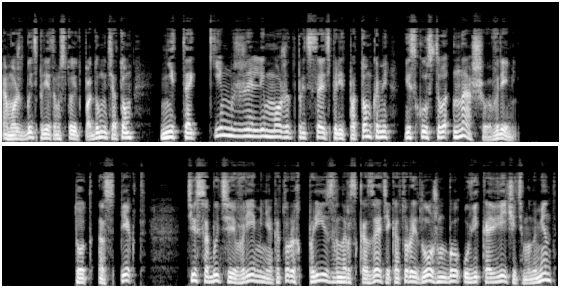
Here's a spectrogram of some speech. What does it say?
А может быть, при этом стоит подумать о том, не таким же ли может предстать перед потомками искусство нашего времени. Тот аспект – те события времени, о которых призван рассказать и которые должен был увековечить монумент,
